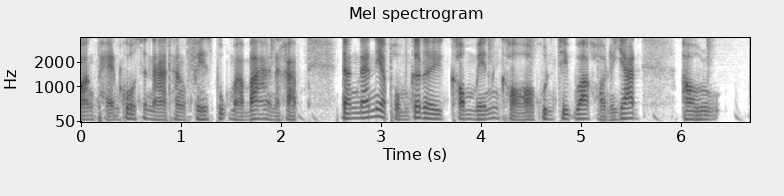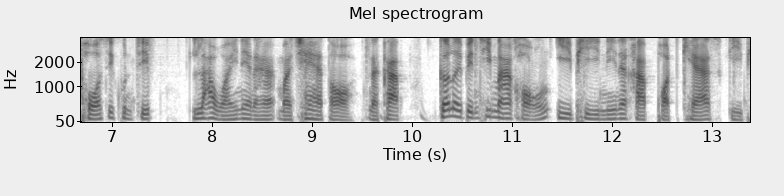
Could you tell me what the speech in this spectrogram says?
วางแผนโฆษณาทาง Facebook มาบ้างนะครับ ดังนั้นเนี่ยผมก็เลยคอมเมนต์ขอคุณจิ๊บว่าขออนุญาตเอาโพสต์ที่คุณจิ๊บเล่าไว้เนี่ยนะฮะมาแชร์ต่อนะครับ ก็เลยเป็นที่มาของ EP นี้นะครับพอดแคสต์ EP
